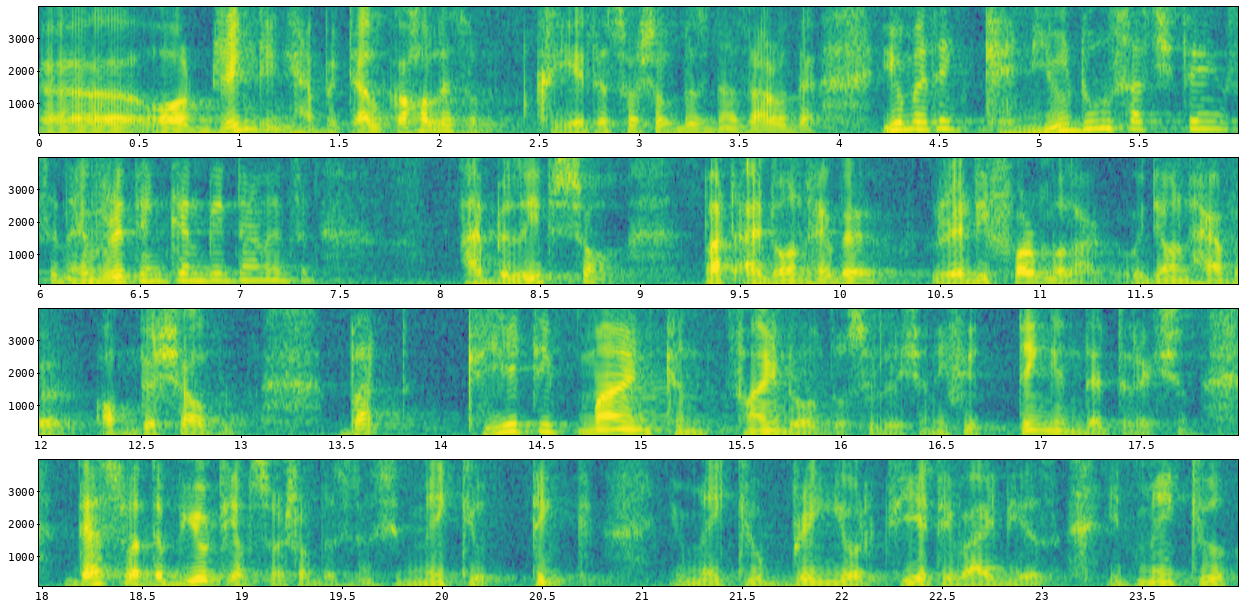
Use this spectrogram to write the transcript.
Uh, or drinking habit, alcoholism, create a social business out of that. You may think, can you do such things and everything can be done? I believe so, but I don't have a ready formula. We don't have a off the shelf. But creative mind can find all those solutions if you think in that direction. That's what the beauty of social business is, make you think. You make you bring your creative ideas. It make you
